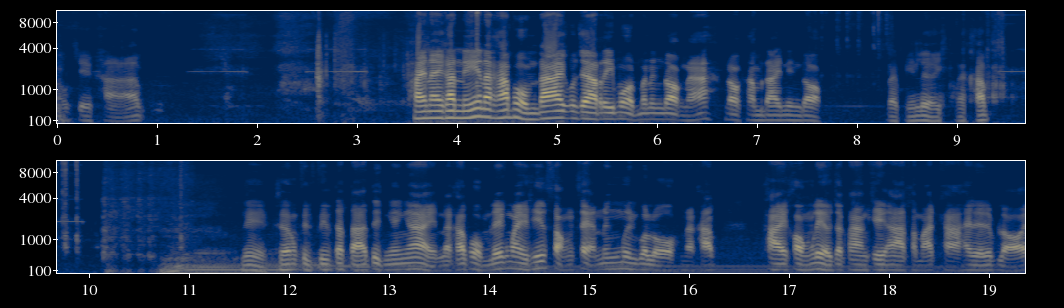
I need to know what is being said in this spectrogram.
โอเคครับ ภายในคันนี้นะครับ ผมได้กุญแจรีโมทมาหนึ่งดอกนะ ดอกธรรมดาหนึ่งดอกแบบนี้เลยนะครับ นี่เครื่องฟิตฟิตสตาร์ติดง่ายๆนะครับผมเลขม่อยู่ที่สองแสนหนึ่งหมื่นกว่าโลนะครับทายของเหลวจากทาง KR Smart Car ให้เรียบร้อย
